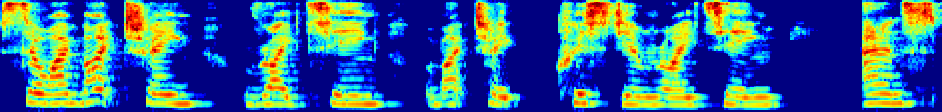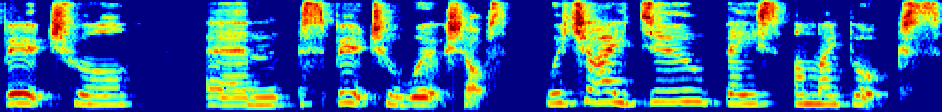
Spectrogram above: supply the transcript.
So I might train writing, I might train Christian writing and spiritual, um, spiritual workshops, which I do based on my books.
